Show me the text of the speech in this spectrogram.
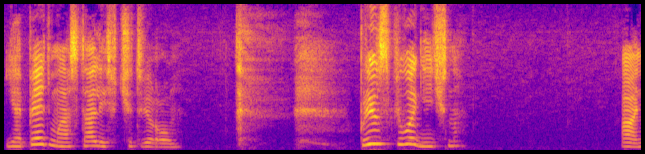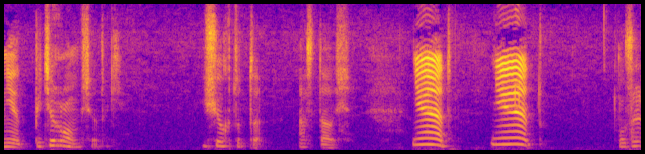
И опять мы остались вчетвером. В принципе, логично. А, нет, пятером все-таки. Еще кто-то остался. Нет, нет. Уже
